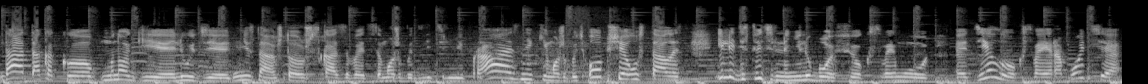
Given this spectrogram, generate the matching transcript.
Да, так как э, многие люди, не знаю, что уж сказывается, может быть, длительные праздники, может быть, общая усталость, или действительно нелюбовь к своему э, делу, к своей работе,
